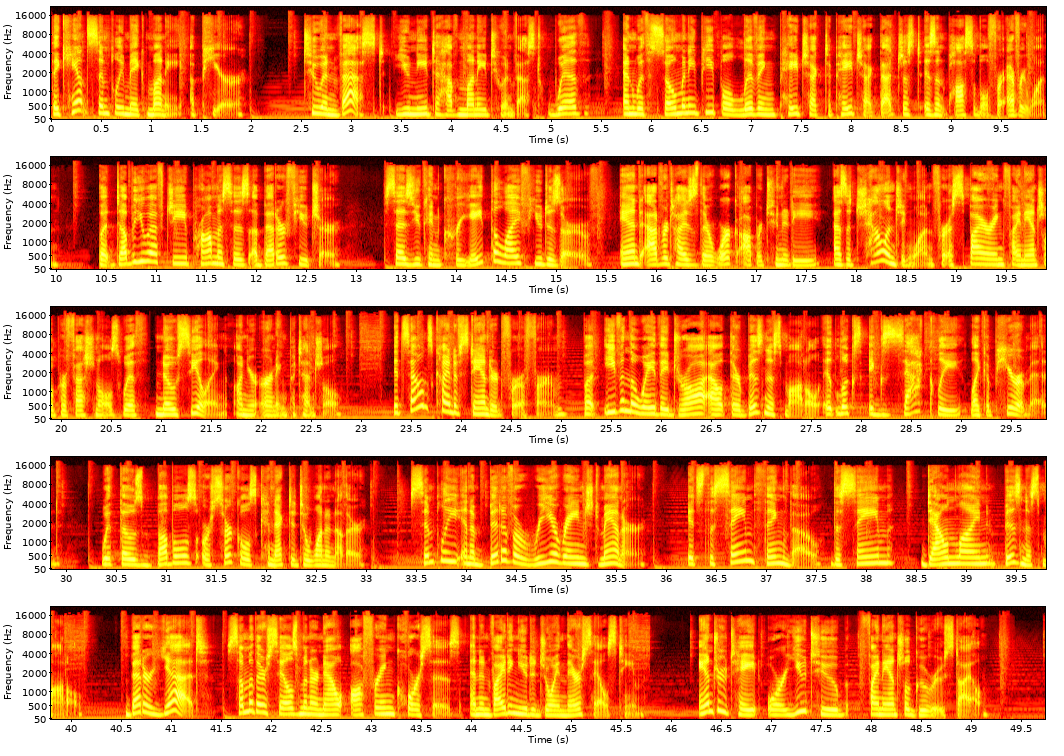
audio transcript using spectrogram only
they can't simply make money appear. To invest, you need to have money to invest with, and with so many people living paycheck to paycheck, that just isn't possible for everyone. But WFG promises a better future, says you can create the life you deserve, and advertises their work opportunity as a challenging one for aspiring financial professionals with no ceiling on your earning potential. It sounds kind of standard for a firm, but even the way they draw out their business model, it looks exactly like a pyramid, with those bubbles or circles connected to one another. simply in a bit of a rearranged manner. It's the same thing, though, the same downline business model. Better yet, some of their salesmen are now offering courses and inviting you to join their sales team. Andrew Tate or YouTube financial guru style.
